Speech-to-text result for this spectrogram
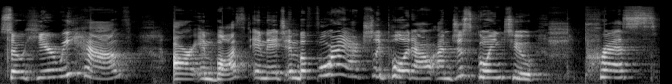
So here we have our embossed image, and before I actually pull it out, I'm just going to press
